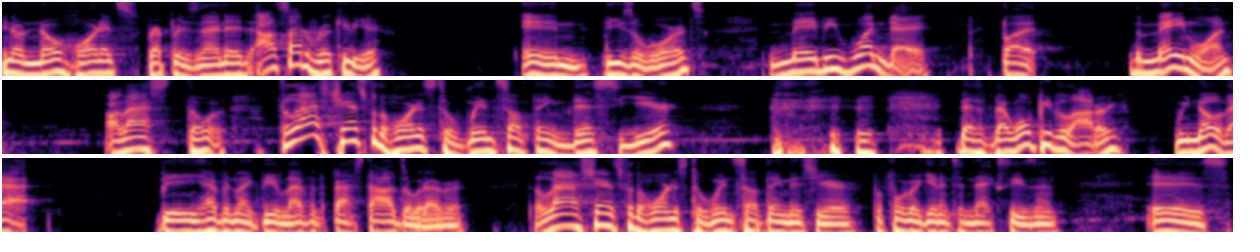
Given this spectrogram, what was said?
you know, no Hornets represented outside of rookie of the year in these awards. Maybe one day, but the main one, our last the, the last chance for the Hornets to win something this year. that that won't be the lottery. We know that being having like the eleventh best odds or whatever the last chance for the Hornets to win something this year before we get into next season is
